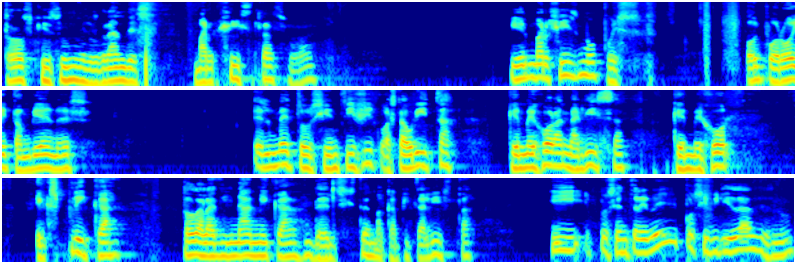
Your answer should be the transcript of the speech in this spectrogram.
Trotsky es uno de los grandes marxistas. Y el marxismo, pues, hoy por hoy también es el método científico hasta ahorita que mejor analiza, que mejor explica toda la dinámica del sistema capitalista y pues entrevé posibilidades, ¿no?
